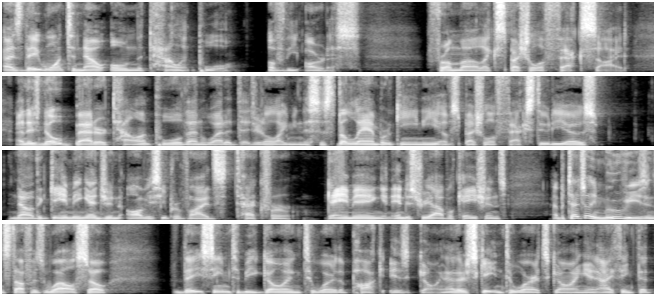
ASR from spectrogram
as they want to now own the talent pool of the artists from uh, like special effects side. And there's no better talent pool than Weta Digital. I mean, this is the Lamborghini of special effects studios. Now, the gaming engine obviously provides tech for gaming and industry applications and potentially movies and stuff as well. So they seem to be going to where the puck is going. Now they're skating to where it's going. And I think that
